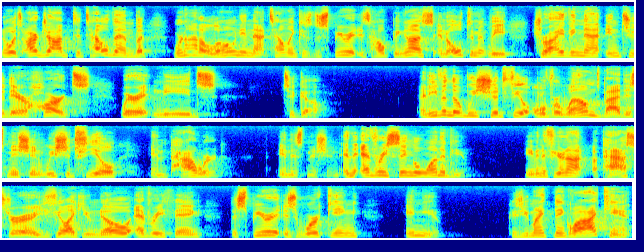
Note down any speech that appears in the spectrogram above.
No, it's our job to tell them, but we're not alone in that telling because the Spirit is helping us and ultimately driving that into their hearts where it needs to go. And even though we should feel overwhelmed by this mission, we should feel empowered in this mission. And every single one of you, even if you're not a pastor or you feel like you know everything, the Spirit is working in you. Because you might think, well, I can't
